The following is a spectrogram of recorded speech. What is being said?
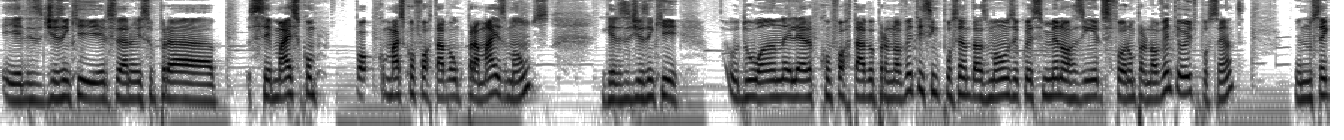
E eles dizem que eles fizeram isso para ser mais, com, mais confortável para mais mãos. Que eles dizem que o do One ele era confortável para 95% das mãos e com esse menorzinho eles foram para 98%. Eu não sei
